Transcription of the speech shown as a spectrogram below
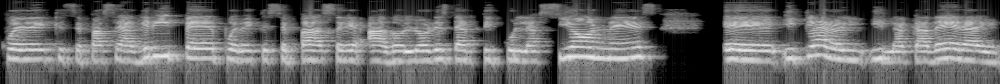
puede que se pase a gripe, puede que se pase a dolores de articulaciones. Eh, y claro, y la cadera en,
